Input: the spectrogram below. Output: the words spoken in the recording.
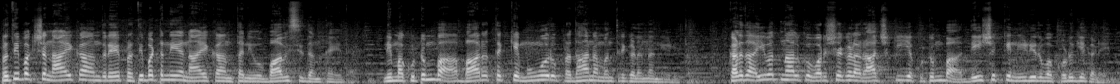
ಪ್ರತಿಪಕ್ಷ ನಾಯಕ ಅಂದರೆ ಪ್ರತಿಭಟನೆಯ ನಾಯಕ ಅಂತ ನೀವು ಭಾವಿಸಿದಂತೆ ಇದೆ. ನಿಮ್ಮ ಕುಟುಂಬ ಭಾರತಕ್ಕೆ ಮೂವರು ಪ್ರಧಾನಮಂತ್ರಿಗಳನ್ನು ನೀಡಿತು. ಕಳೆದ ಐವತ್ನಾಲ್ಕು ವರ್ಷಗಳ ರಾಜಕೀಯ ಕುಟುಂಬ ದೇಶಕ್ಕೆ ನೀಡಿರುವ ಕೊಡುಗೆಗಳೇನು?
